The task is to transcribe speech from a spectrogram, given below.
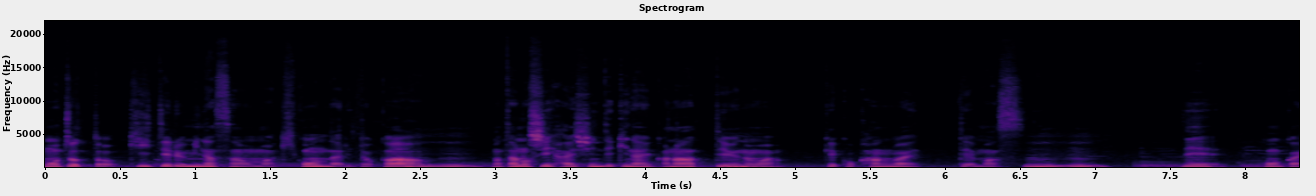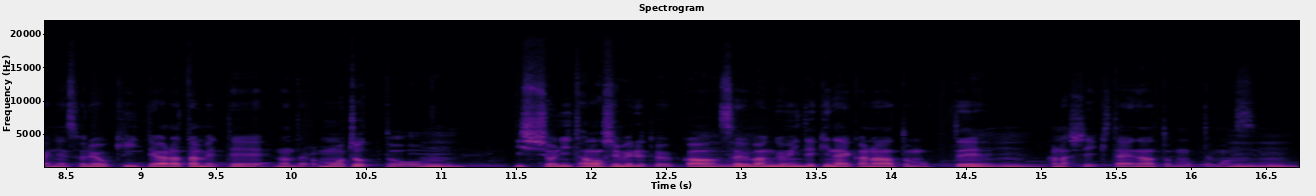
もうちょっと聞いてる皆さんを巻き込んだりとか、うんうん。まあ、楽しい配信できないかなっていうのは結構考えてます、うんうん。で今回ねそれを聞いて改めてなんだろうもうちょっとうん一緒に楽しめるというか、うんうん。そういう番組にできないかなと思って話していきたいなと思ってます、うんうん。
